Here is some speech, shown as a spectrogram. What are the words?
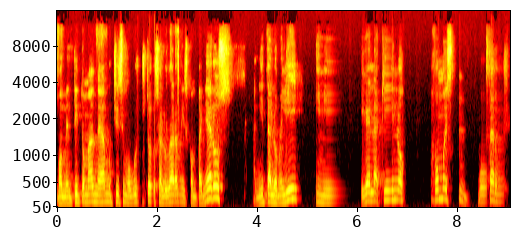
momentito más. Me da muchísimo gusto saludar a mis compañeros, Anita Lomelí y Miguel Aquino. ¿Cómo están? Buenas tardes.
